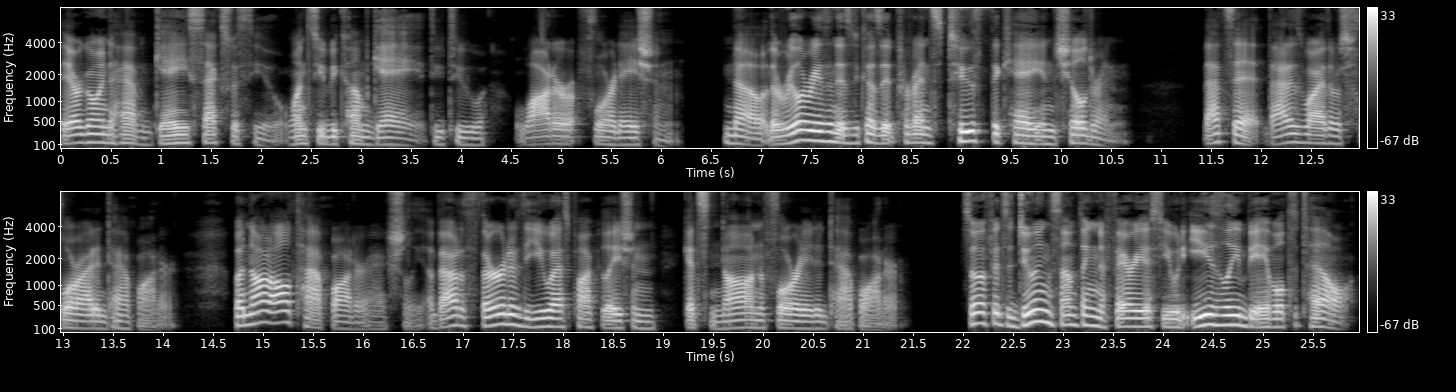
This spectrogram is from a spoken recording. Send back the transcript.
They are going to have gay sex with you once you become gay due to water fluoridation. No, the real reason is because it prevents tooth decay in children. That's it. That is why there's fluoride in tap water. But not all tap water, actually. About a third of the US population gets non fluoridated tap water. So if it's doing something nefarious, you would easily be able to tell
